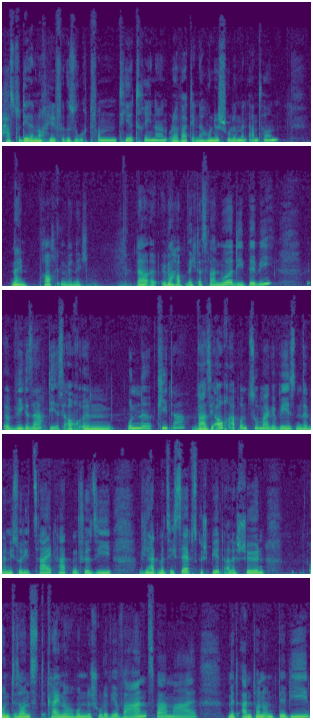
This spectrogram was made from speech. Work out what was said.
Hast du dir denn noch Hilfe gesucht von Tiertrainern oder wart ihr in der Hundeschule mit Anton? Nein, brauchten wir nicht. Da äh, überhaupt nicht. Das war nur die Bibi. Äh, wie gesagt, die ist auch in Hundekita, war sie auch ab und zu mal gewesen, wenn wir nicht so die Zeit hatten für sie. Die hat mit sich selbst gespielt, alles schön. Und sonst keine Hundeschule. Wir waren zwar mal mit Anton und Bibi,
